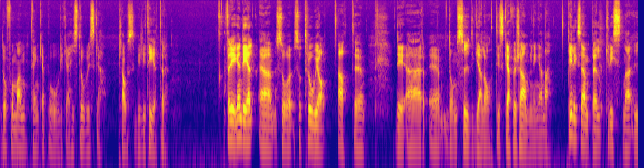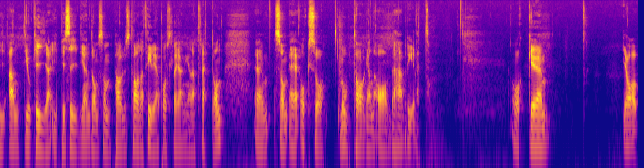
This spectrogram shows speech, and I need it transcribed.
då får man tänka på olika historiska plausibiliteter. För egen del um, så, så tror jag att uh, det är ehm, de sydgalatiska församlingarna till exempel kristna i Antiochia i Pisidien, de som Paulus talar till i Apostlagärningarna 13, um, som är också mottagarna av det här brevet. Och ja,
